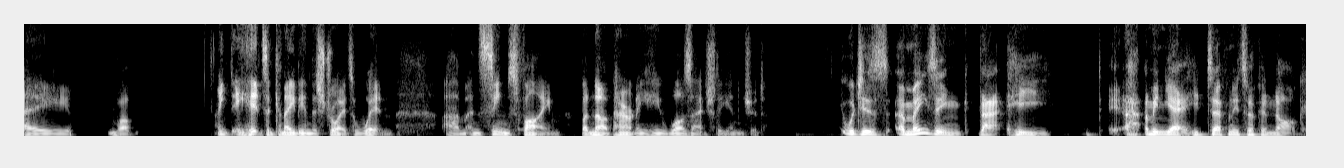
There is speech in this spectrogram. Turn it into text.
a, well, he, he hits a Canadian destroyer to win um, and seems fine. But no, apparently he was actually injured. Which is amazing that he, I mean, yeah, he definitely took a knock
